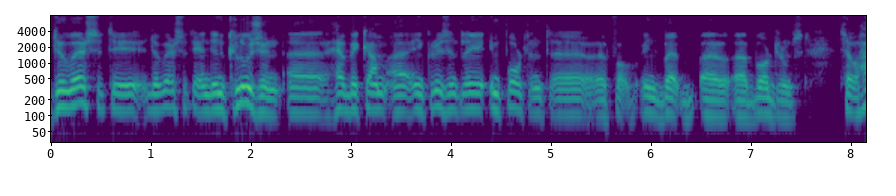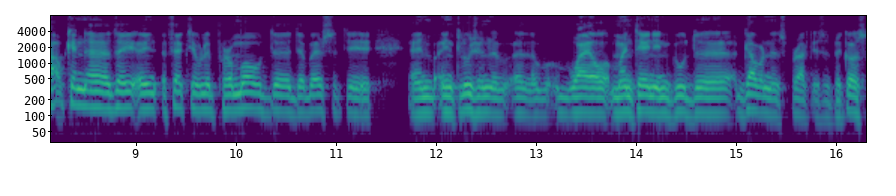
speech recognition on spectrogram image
diversity, diversity and inclusion uh, have become uh, increasingly important uh, for in uh, uh, boardrooms. So how can they effectively promote the diversity and inclusion uh, while maintaining good uh, governance practices? Because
